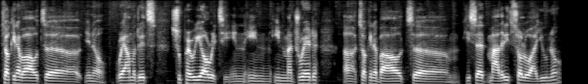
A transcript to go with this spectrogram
talking about uh, you know Real Madrid's superiority in in in Madrid. Uh, talking about um, he said Madrid solo hay uno,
